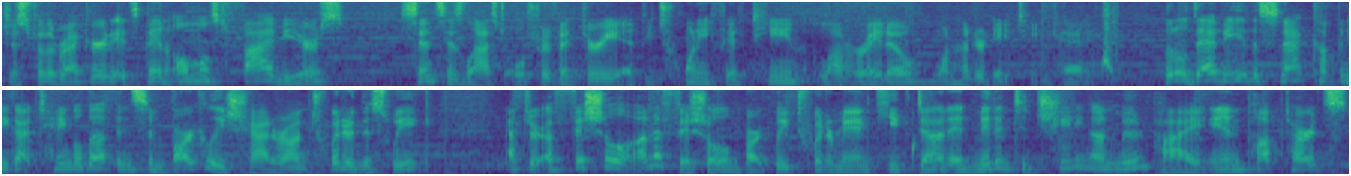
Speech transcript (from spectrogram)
Just for the record, it's been almost five years since his last ultra victory at the 2015 Lavaredo 118K. Little Debbie, the snack company, got tangled up in some Barkley chatter on Twitter this week after official, unofficial Barkley Twitter man Keith Dunn admitted to cheating on Moon Pie and Pop Tarts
